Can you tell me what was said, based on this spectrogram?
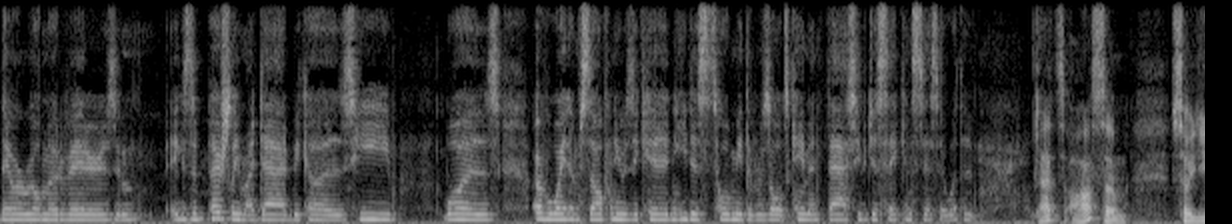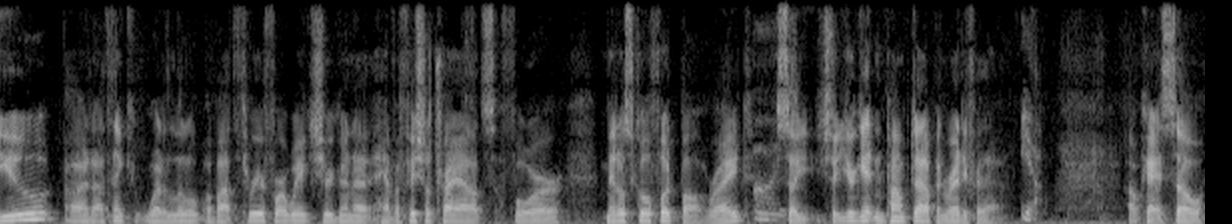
they were real motivators and especially my dad because he was overweight himself when he was a kid and he just told me the results came in fast if you just stay consistent with it. That's awesome. So you, uh, I think, what a little about three or four weeks, you're going to have official tryouts for middle school football, right? Oh, yes. So, so you're getting pumped up and ready for that. Yeah. Okay, so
